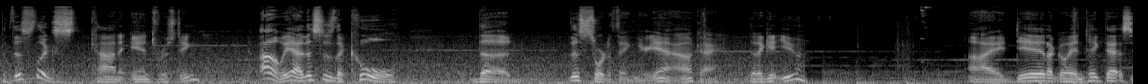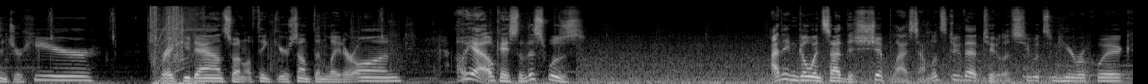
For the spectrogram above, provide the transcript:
But this looks kind of interesting. Oh, yeah, this is the cool, the, this sort of thing here. Yeah, okay. Did I get you? I did. I'll go ahead and take that since you're here. Break you down so I don't think you're something later on. Oh, yeah, okay, so this was... I didn't go inside this ship last time. Let's do that, too. Let's see what's in here real quick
